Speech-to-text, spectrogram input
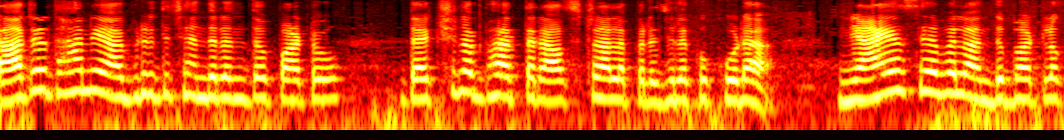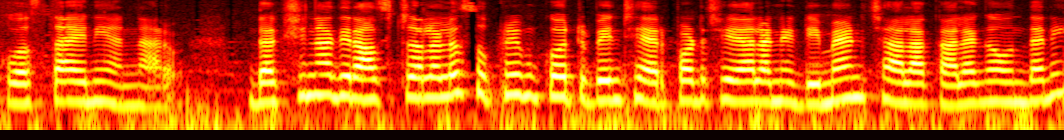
రాజధాని అభివృద్ధి చెందడంతో పాటు దక్షిణ భారత రాష్ట్రాల ప్రజలకు కూడా న్యాయ సేవలు అందుబాటులోకి వస్తాయని అన్నారు. దక్షిణాది రాష్ట్రాలలో సుప్రీంకోర్టు బెంచ్ ఏర్పాటు చేయాలనే డిమాండ్ చాలా కాలంగా ఉందని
